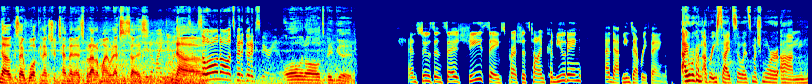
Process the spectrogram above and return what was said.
No, because I walk an extra 10 minutes, but I don't mind with exercise. Oh, you don't mind doing no. that? So, all in all, it's been a good experience. All in all, it's been good. And Susan says she saves precious time commuting, and that means everything. I work on the Upper East Side, so it's much more, um,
